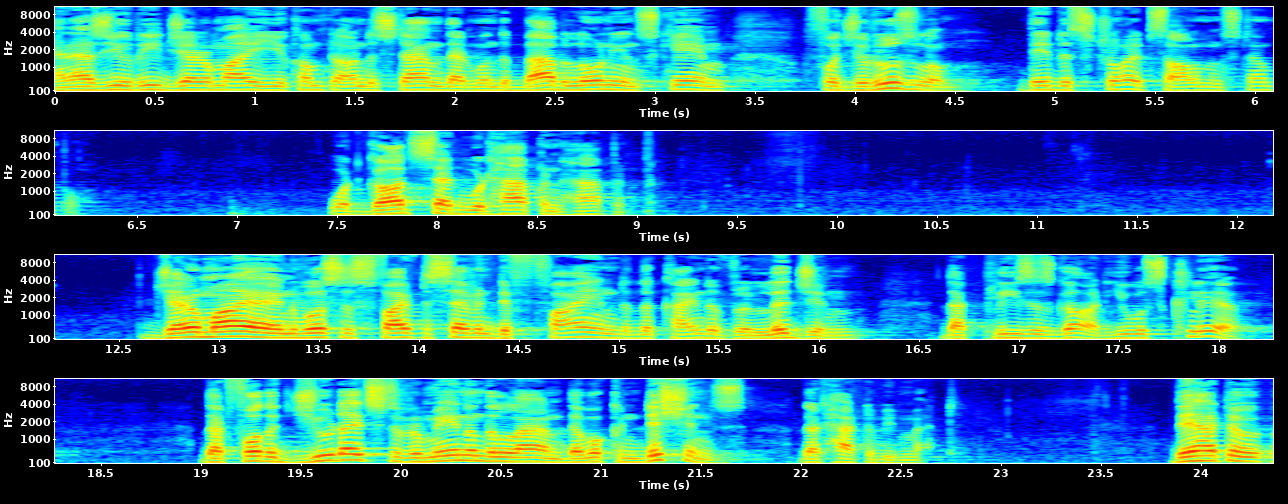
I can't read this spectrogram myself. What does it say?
And as you read Jeremiah, you come to understand that when the Babylonians came for Jerusalem, they destroyed Solomon's temple. What God said would happen happened. Jeremiah in verses 5 to 7 defined the kind of religion that pleases God. He was clear that for the Judites to remain in the land, there were conditions that had to be met. They had to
